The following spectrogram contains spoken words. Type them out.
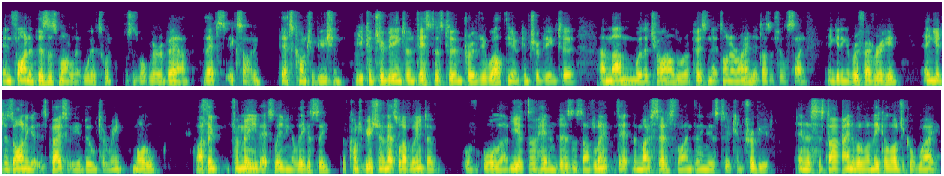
and find a business model that works, which is what we're about, that's exciting. That's contribution. Hmm. You're contributing to investors to improve their wealth. You're contributing to a mum with a child or a person that's on her own that doesn't feel safe and getting a roof over her head. And you're designing it as basically a build to rent model. I think for me, that's leaving a legacy of contribution. And that's what I've learned of, of all the years I've had in business. I've learned that the most satisfying thing is to contribute in a sustainable and ecological way.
